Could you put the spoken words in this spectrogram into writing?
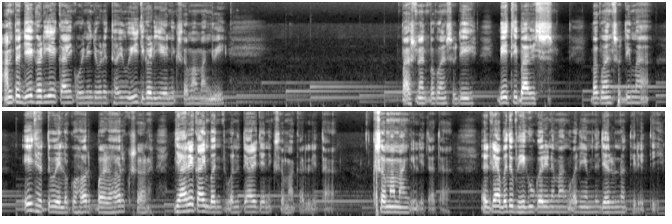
આમ તો જે ઘડીએ કાંઈ કોઈની જોડે થયું એ જ ઘડીએ એની ક્ષમા માંગવી. પાર્શનાથ ભગવાન સુધી બેથી બાવીસ ભગવાન સુધીમાં એ જ હતું એ લોકો હર પળ, હર ક્ષણ. જ્યારે કાંઈ બનતું અને ત્યારે એની ક્ષમા કરી લેતા, ક્ષમા માંગી લેતા હતા. એટલે આ બધું ભેગું કરીને માંગવાની એમને જરૂર નહોતી રહેતી.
